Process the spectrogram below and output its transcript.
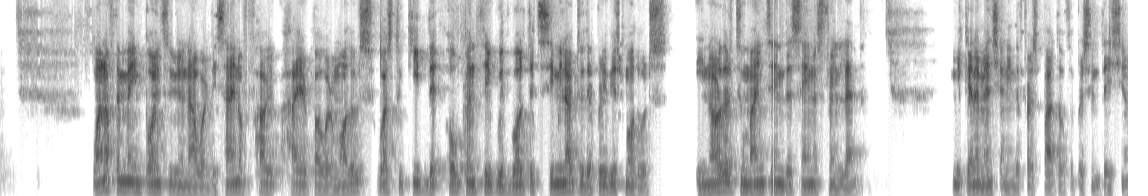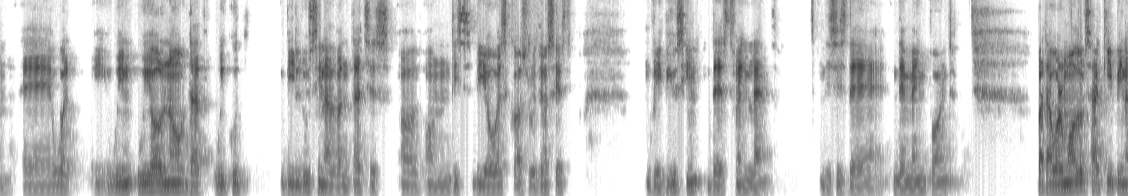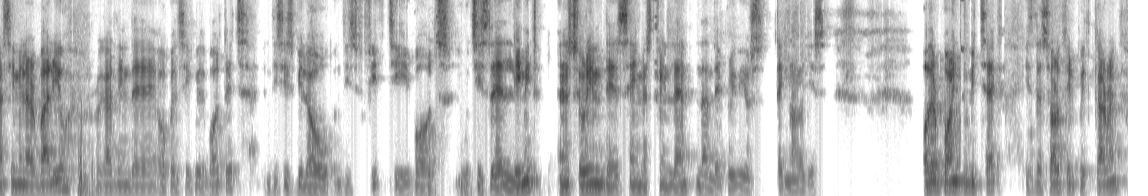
One of the main points during our design of higher power models was to keep the open circuit voltage similar to the previous models in order to maintain the same string length. Michele mentioned in the first part of the presentation. Uh, well, we, we all know that we could be losing advantages on this BOS cost reduces reducing the string length. This is the, the main point. But our models are keeping a similar value regarding the open circuit voltage. This is below this 50 volts, which is the limit, ensuring the same string length than the previous technologies. Other point to be checked is the short circuit current.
